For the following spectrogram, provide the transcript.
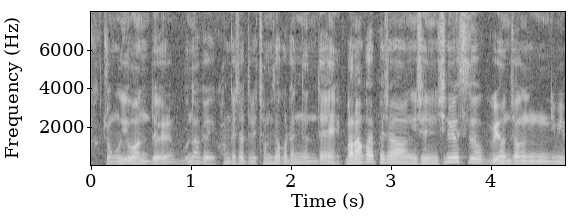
각종 의원들, 문화계 관계자들이 참석을 했는데 만화가 회장이신 신일숙 위원장님이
